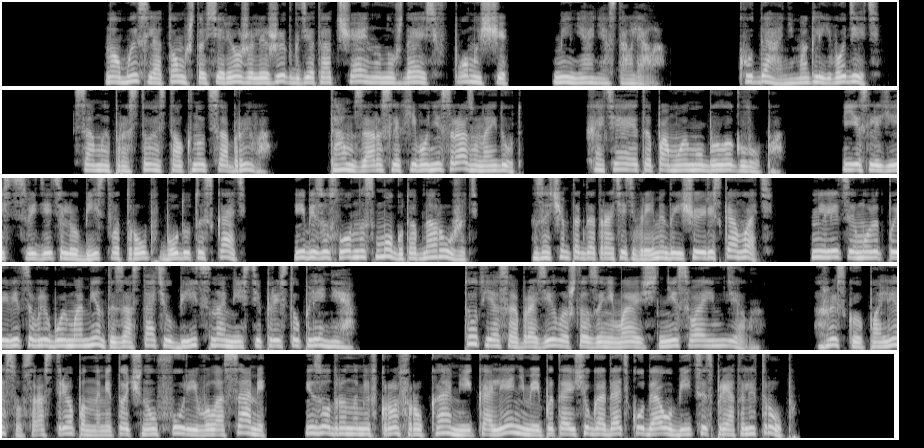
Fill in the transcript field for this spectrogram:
Но мысль о том, что Сережа лежит где-то отчаянно нуждаясь в помощи, меня не оставляла. Куда они могли его деть? Самое простое — столкнуть с обрыва. Там в зарослях его не сразу найдут. Хотя это, по-моему, было глупо. Если есть свидетель убийства, труп будут искать. И, безусловно, смогут обнаружить. Зачем тогда тратить время, да еще и рисковать? Милиция может появиться в любой момент и застать убийц на месте преступления. Тут я сообразила, что занимаюсь не своим делом. Рыскаю по лесу с растрепанными точно у фурии волосами, изодранными в кровь руками и коленями и пытаюсь угадать, куда убийцы спрятали труп.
